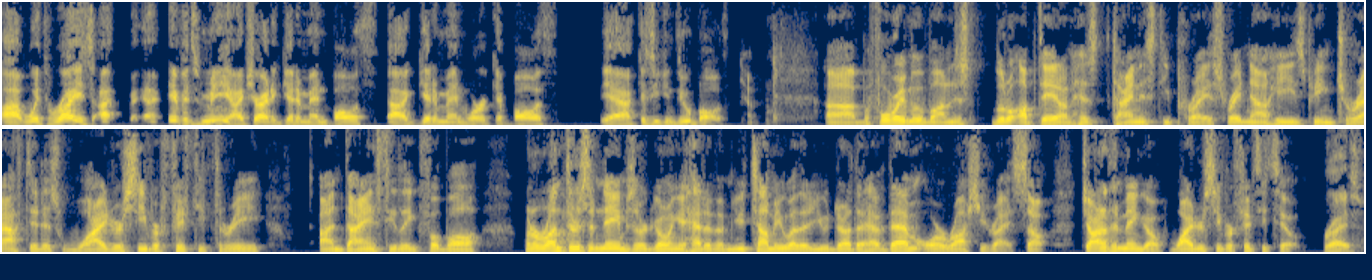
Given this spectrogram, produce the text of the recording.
Uh, with Rice, I, if it's me, I try to get him in both, uh, get him in work at both. Yeah, because he can do both. Uh, before we move on, just a little update on his dynasty price. Right now, he's being drafted as wide receiver 53 on Dynasty League football. I'm going to run through some names that are going ahead of him. You tell me whether you'd rather have them or Rashee Rice. So, Jonathan Mingo, wide receiver 52. Rice.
